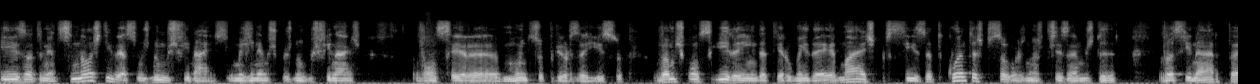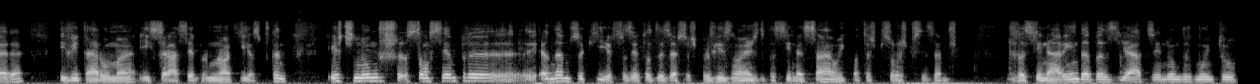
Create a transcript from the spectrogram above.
Exatamente. Se nós tivéssemos números finais, imaginemos que os números finais vão ser uh, muito superiores a isso, vamos conseguir ainda ter uma ideia mais precisa de quantas pessoas nós precisamos de vacinar para evitar uma, e será sempre menor que isso. Portanto, estes números são sempre, andamos aqui a fazer todas estas previsões de vacinação e quantas pessoas precisamos de vacinar, ainda baseados em números muito,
